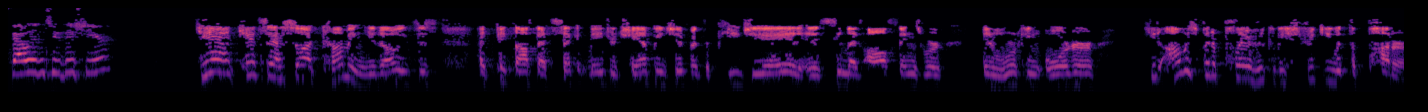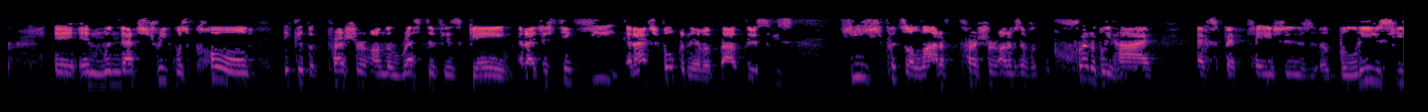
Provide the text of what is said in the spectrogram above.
fell into this year? Yeah, I can't say I saw it coming. You know, he just had picked off that second major championship at the PGA, and it seemed like all things were in working order he'd always been a player who could be streaky with the putter. And, and when that streak was cold, it could put pressure on the rest of his game. And I just think he, and I've spoken to him about this, he's he puts a lot of pressure on himself, incredibly high expectations, uh, believes he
